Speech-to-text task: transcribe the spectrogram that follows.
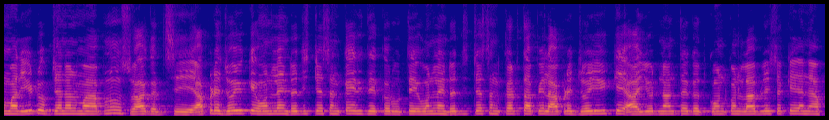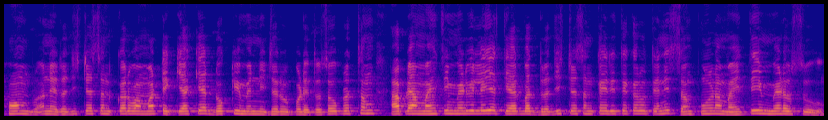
મારી યુટ્યુબ ચેનલમાં આપનું સ્વાગત છે. આપણે જોયું કે ઓનલાઈન રજિસ્ટ્રેશન કઈ રીતે કરવું તે ઓનલાઈન રજિસ્ટ્રેશન કરતાં પહેલાં આપણે જોયું કે આ યોજના અંતર્ગત કોણ કોણ લાભ લઈ શકે અને આ ફોર્મ અને રજીસ્ટ્રેશન કરવા માટે કયા કયા ડોક્યુમેન્ટની જરૂર પડે. તો સૌપ્રથમ આપણે આ માહિતી મેળવી લઈએ, ત્યારબાદ રજીસ્ટ્રેશન કઈ રીતે કરવું તેની સંપૂર્ણ માહિતી મેળવશું.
